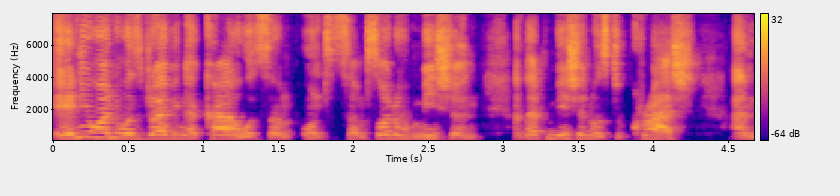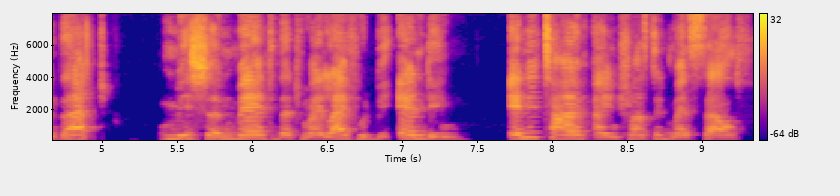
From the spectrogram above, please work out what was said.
anyone who was driving a car was some, on some sort of mission, and that mission was to crash, and that mission meant that my life would be ending anytime I entrusted myself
